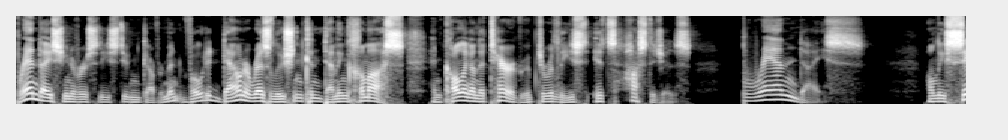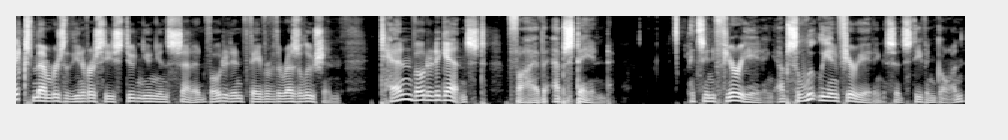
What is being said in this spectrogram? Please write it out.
Brandeis University's student government voted down a resolution condemning Hamas and calling on the terror group to release its hostages. Brandeis. Only six members of the university's student union senate voted in favor of the resolution. Ten voted against, five abstained. It's infuriating, absolutely infuriating, said Stephen Gaughan,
